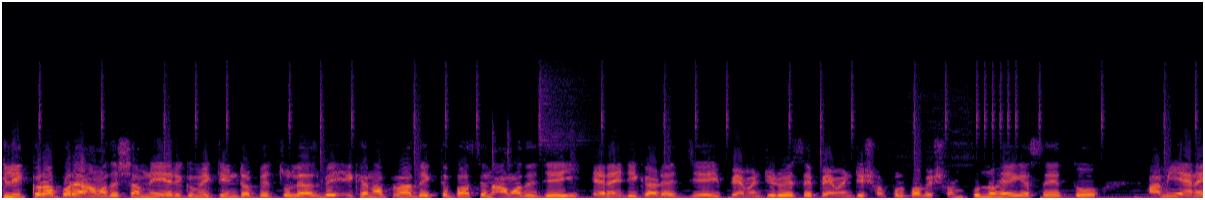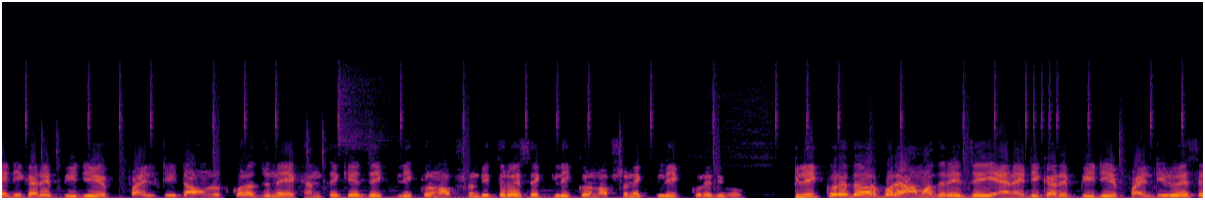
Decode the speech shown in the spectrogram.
ক্লিক করার পরে আমাদের সামনে এরকম একটি ইন্টারফেস চলে আসবে। এখানে আপনারা দেখতে পাচ্ছেন আমাদের যেই এনআইডি কার্ডের যে পেমেন্টটি রয়েছে পেমেন্টটি সফলভাবে সম্পূর্ণ হয়ে গেছে। তো আমি এনআইডি কার্ডের পিডিএফ ফাইলটি ডাউনলোড করার জন্য এখান থেকে যে ক্লিক করুন অপশনটিতে রয়েছে ক্লিক করুন অপশনে ক্লিক করে দিব। ক্লিক করে দেওয়ার পরে আমাদের এই যে এনআইডি কার্ডের পিডিএফ ফাইলটি রয়েছে,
